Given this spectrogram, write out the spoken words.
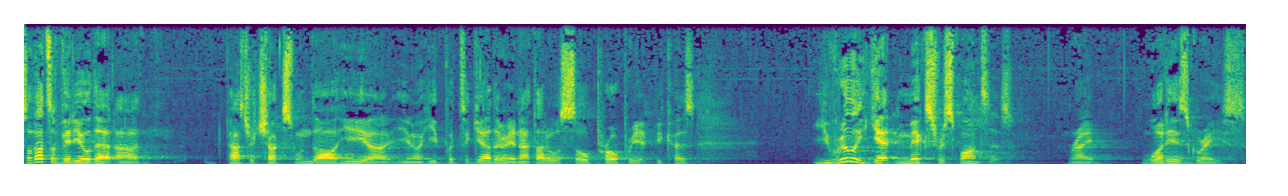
So that's a video that uh, Pastor Chuck Swindoll he uh, you know he put together, and I thought it was so appropriate because you really get mixed responses, right? What is grace?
